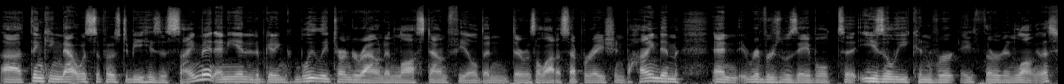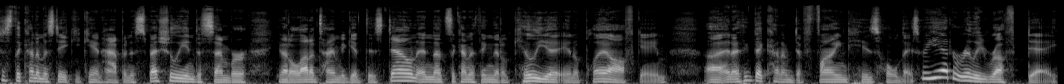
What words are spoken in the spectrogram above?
uh, thinking that was supposed to be his assignment, and he ended up getting completely turned around and lost downfield, and there was a lot of separation behind him, and Rivers was able to easily convert a third and long. And that's just the kind of mistake you can't happen, especially in December. You had a lot of time to get this down, and that's the kind of thing that'll kill you in a playoff game. Uh, and I think that kind of defined his whole day. So he had a really rough day.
